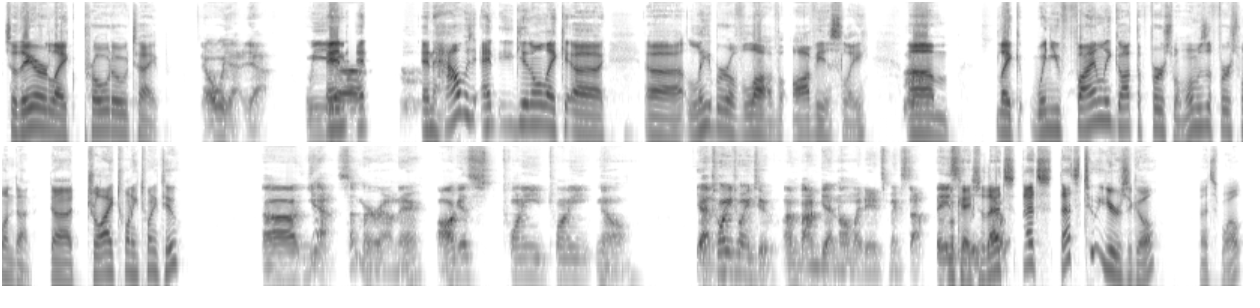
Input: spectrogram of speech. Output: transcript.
So they are like prototype. Oh yeah, yeah. We and, uh, and and how is and you know like uh uh labor of love obviously um like when you finally got the first one when was the first one done? Uh july 2022 uh yeah somewhere around there. August 2020 no. Yeah 2022 i'm, I'm getting all my dates mixed up. Basically, okay so that's that's that's two years ago. That's well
